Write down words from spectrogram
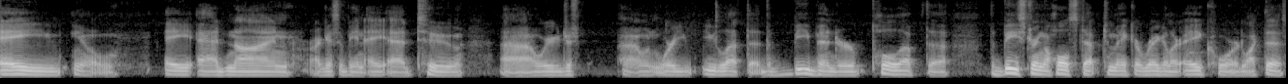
A, you know, A add nine, or I guess it'd be an A add two, uh, where you just, uh, where you, you let the, the B bender pull up the, the B string a whole step to make a regular A chord like this.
